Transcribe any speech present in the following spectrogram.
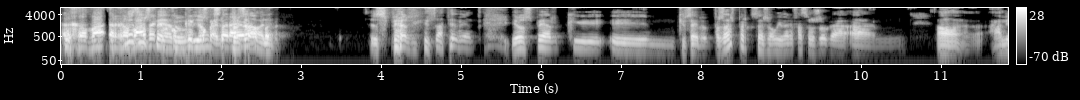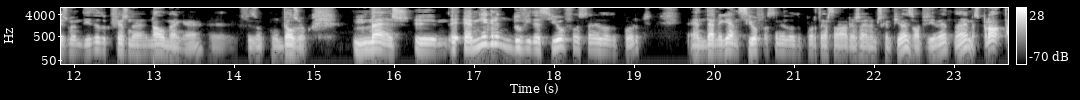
A, raba, a Mas eu rabada espero, que, que eu espero, conquistará a já, Europa. olha, eu espero, exatamente, eu espero que, eh, que o Sérgio, para já espero que o Sérgio Oliveira faça um jogo à, à, à, à mesma medida do que fez na, na Alemanha, eh, fez um, um belo jogo. Mas eh, a minha grande dúvida, se eu fosse treinador do Porto, and then again, se eu fosse treinador do Porto, a esta hora já éramos campeões, obviamente, não é? Mas pronto,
